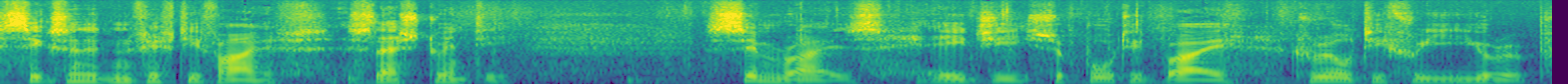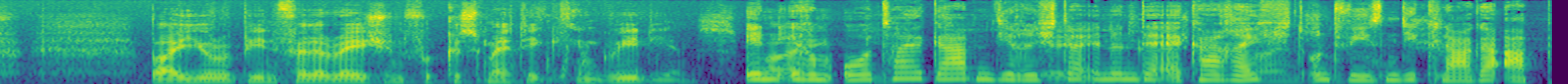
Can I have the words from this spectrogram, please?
655/20 Simrise AG, supported by Cruelty-Free Europe by European Federation for Cosmetic Ingredients. In ihrem Urteil gaben die Richterinnen der ECHA Recht und wiesen die Klage ab.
